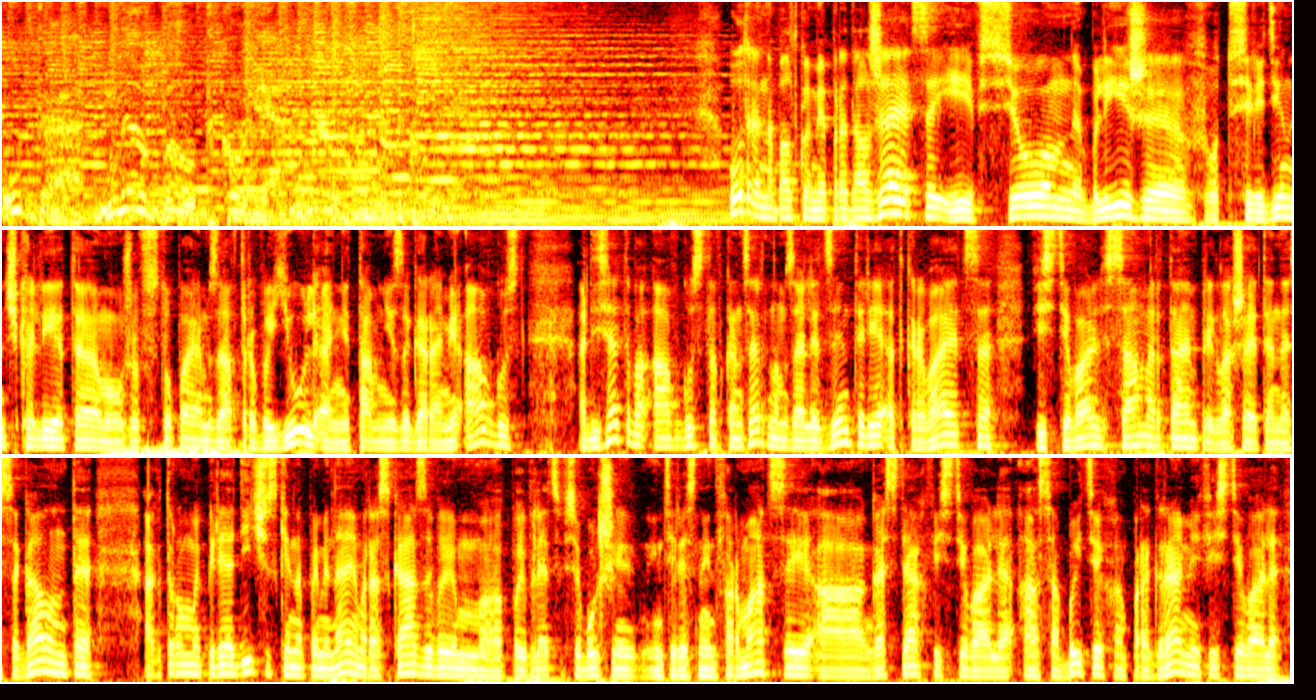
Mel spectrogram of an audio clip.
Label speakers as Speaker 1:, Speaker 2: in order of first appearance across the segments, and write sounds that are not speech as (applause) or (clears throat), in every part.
Speaker 1: Утро на Болткове.
Speaker 2: Утро на Болткоме продолжается, и все ближе, вот серединочка лета, мы уже вступаем завтра в июль, а не там не за горами август. А 10 августа в концертном зале Дзентери открывается фестиваль Summertime, приглашает Энесса Галанте, о котором мы периодически напоминаем, рассказываем, появляется все больше интересной информации о гостях фестиваля, о событиях, о программе фестиваля.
